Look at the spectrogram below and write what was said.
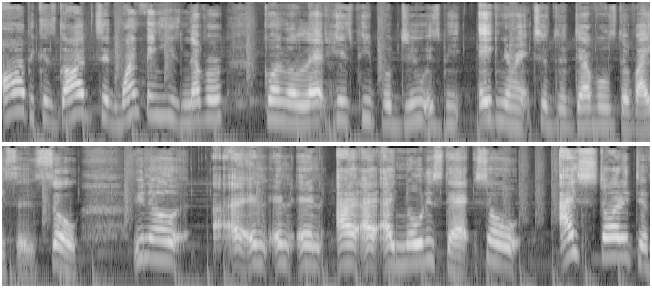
are because God said one thing He's never going to let His people do is be ignorant to the devil's devices. So, you know, I, and and and I, I I noticed that. So I started to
